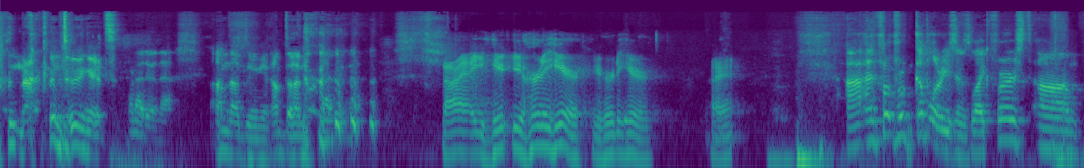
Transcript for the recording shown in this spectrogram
not doing it. We're not doing that. I'm not doing it. I'm done. We're not doing that. All right, you, you heard it here. You heard it here. All right. Uh, and for, for a couple of reasons. Like first, um,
